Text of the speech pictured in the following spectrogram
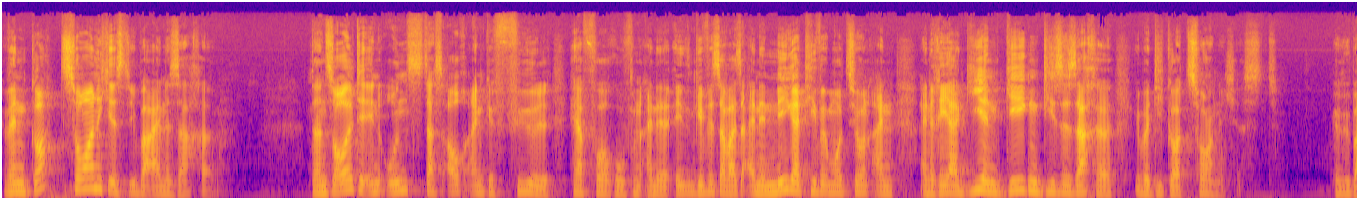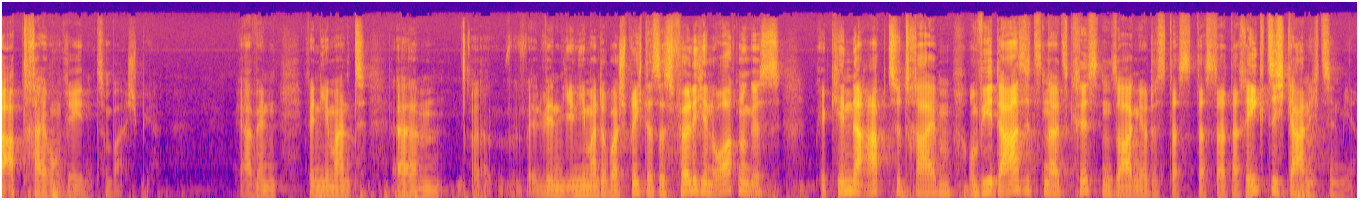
Wenn Gott zornig ist über eine Sache, dann sollte in uns das auch ein Gefühl hervorrufen, eine, in gewisser Weise eine negative Emotion, ein, ein Reagieren gegen diese Sache, über die Gott zornig ist. Wenn wir über Abtreibung reden zum Beispiel. Ja, wenn, wenn, jemand, ähm, wenn jemand darüber spricht, dass es völlig in Ordnung ist, Kinder abzutreiben und wir da sitzen als Christen und sagen, ja, das, das, das, da, da regt sich gar nichts in mir,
